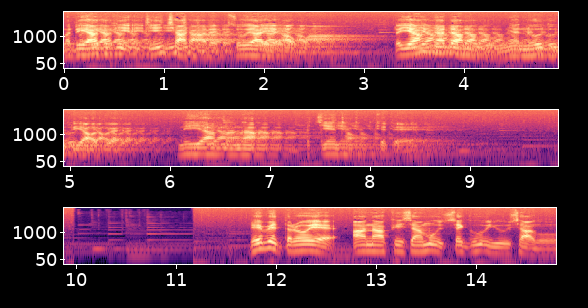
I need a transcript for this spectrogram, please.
မတရားသဖြင့်အကျဉ်းချထားတဲ့အစိုးရရဲ့အောက်မှာတရားမျှတမှုကိုမျက်နှိုးသူတယောက်အတွက်နေရာမှန်ကအကျဉ်းထောင်ဖြစ်တယ်။ ဒေးဗစ်သရိုးရဲ့အာနာဖီဆန်မှုစိတ်ကူးအယူအဆကို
